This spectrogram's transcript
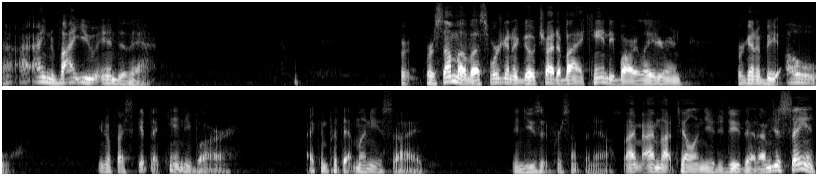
I, I invite you into that. For, for some of us, we're going to go try to buy a candy bar later, and we're going to be, oh, you know, if I skip that candy bar, I can put that money aside and use it for something else. I'm, I'm, not telling you to do that. I'm just saying,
